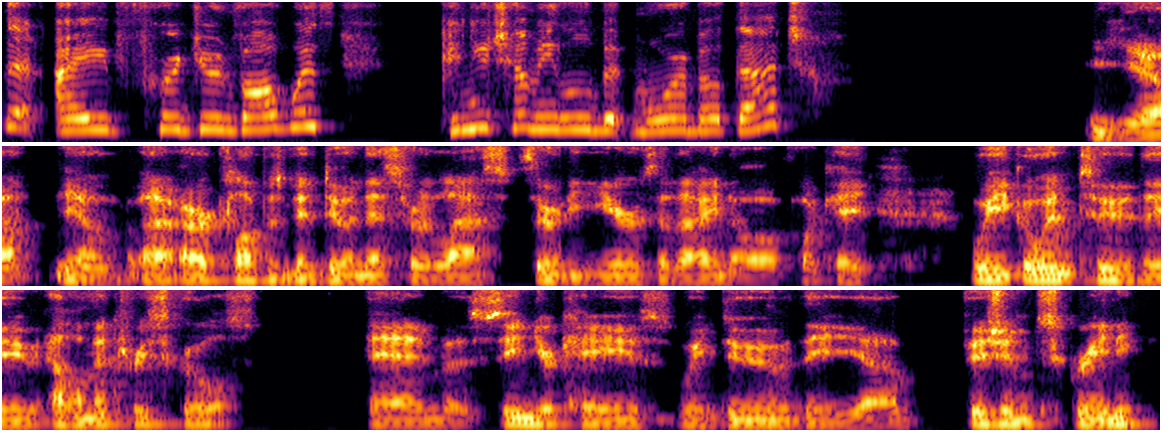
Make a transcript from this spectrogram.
that I've heard you're involved with. Can you tell me a little bit more about that? Yeah, yeah. Our club has been doing this for the last 30 years that I know of. Okay. We go into the elementary schools and senior Ks, we do the uh, vision screening.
